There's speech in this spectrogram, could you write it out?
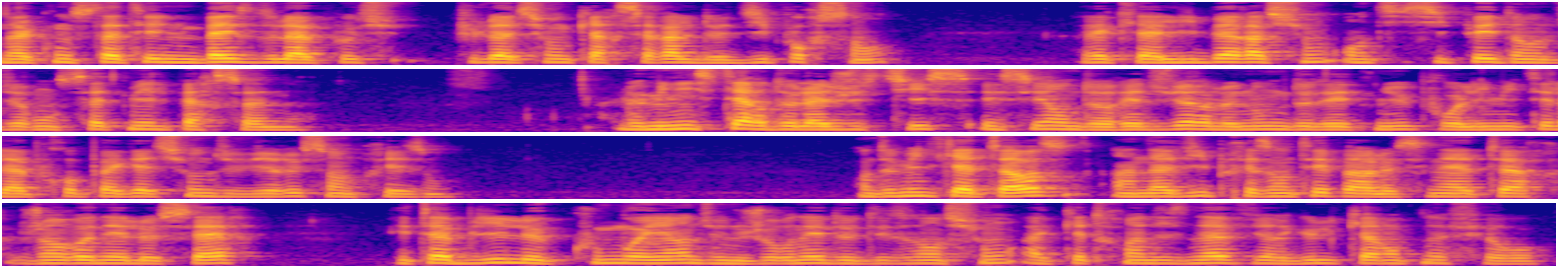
on a constaté une baisse de la population carcérale de 10%, avec la libération anticipée d'environ 7000 personnes. Le ministère de la Justice essayant de réduire le nombre de détenus pour limiter la propagation du virus en prison. En 2014, un avis présenté par le sénateur Jean-René Le Serre établit le coût moyen d'une journée de détention à 99,49 euros.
